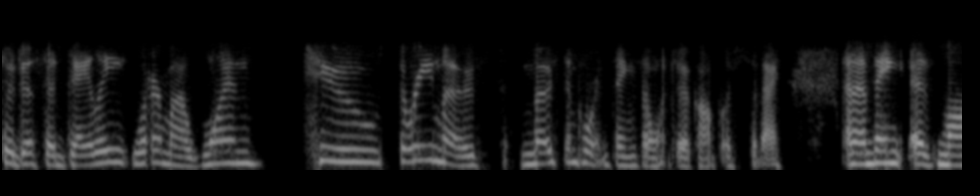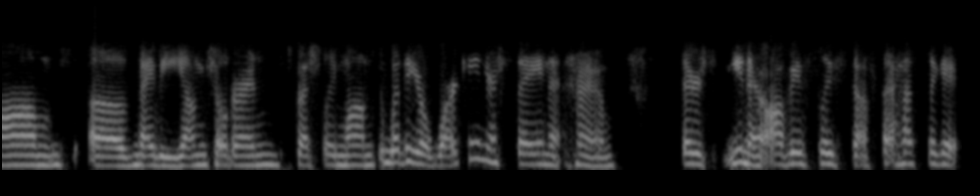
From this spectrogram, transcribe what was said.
So, just a daily, what are my one, two, three most most important things I want to accomplish today? And I think as moms of maybe young children, especially moms, whether you're working or staying at home, there's, you know, obviously stuff that has to get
